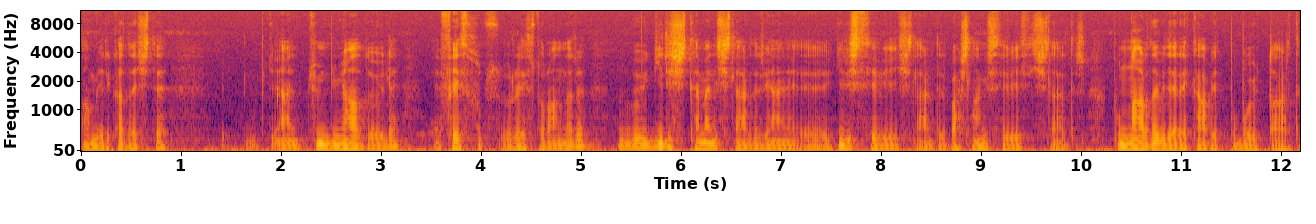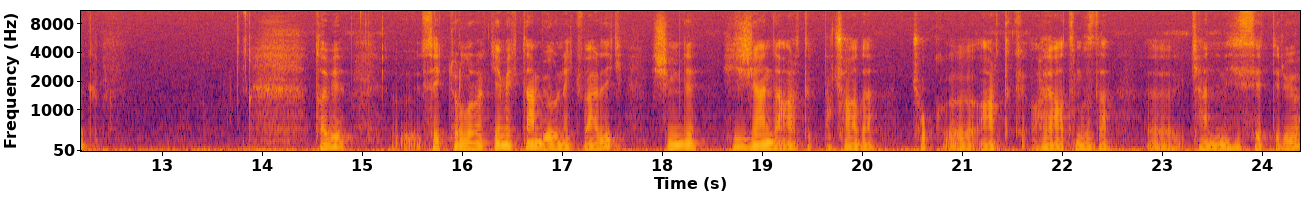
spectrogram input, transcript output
Amerika'da işte yani tüm dünyada da öyle e, fast food restoranları böyle giriş temel işlerdir yani e, giriş seviye işlerdir, başlangıç seviyesi işlerdir. Bunlarda bile rekabet bu boyutta artık. Tabi e, sektör olarak yemekten bir örnek verdik. Şimdi hijyen de artık bu çağda çok artık hayatımızda kendini hissettiriyor.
